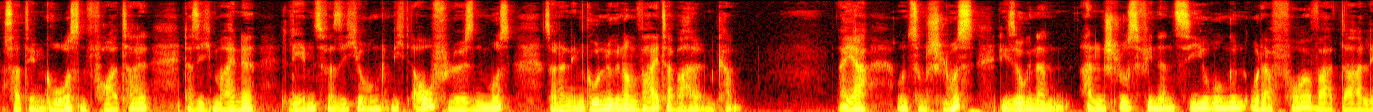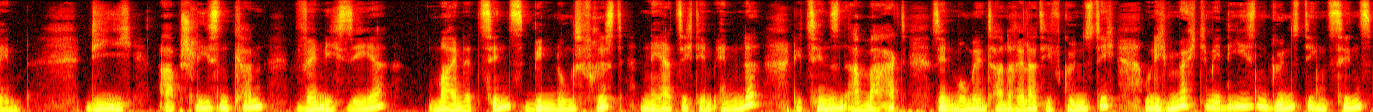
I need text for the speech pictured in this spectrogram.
Das hat den großen Vorteil, dass ich meine Lebensversicherung nicht auflösen muss, sondern im Grunde genommen weiter behalten kann. Naja, und zum Schluss die sogenannten Anschlussfinanzierungen oder Vorwartdarlehen, die ich abschließen kann, wenn ich sehe, meine Zinsbindungsfrist nähert sich dem Ende. Die Zinsen am Markt sind momentan relativ günstig und ich möchte mir diesen günstigen Zins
